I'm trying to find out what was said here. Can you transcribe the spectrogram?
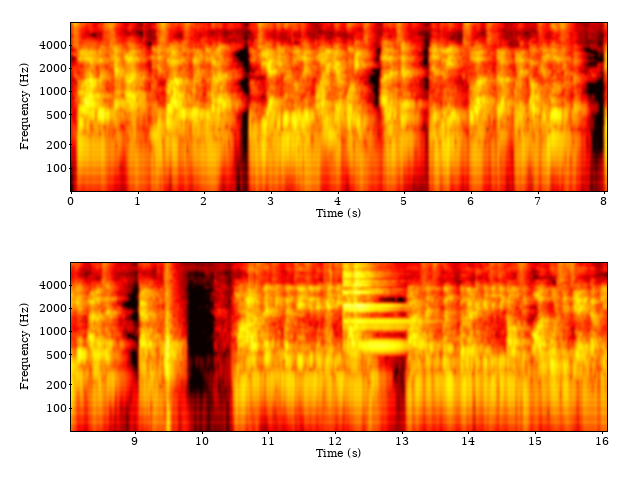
सोळा ऑगस्टच्या आत. म्हणजे सोळा ऑगस्टपर्यंत तुम्हाला तुमची यादी भेटून जाईल. ऑल इंडिया कोट्याची. आलं लक्षात? म्हणजे तुम्ही सोळा सतरापर्यंत ऑप्शन भरू शकतात. ठीक आहे? आलं लक्षात? त्यानंतर महाराष्ट्राची पंच्याऐंशी टक्क्याची काउन्सिलिंग महाराष्ट्राची पण पंधरा टक्क्याची जी काउन्सिलिंग ऑल कोर्सेस जे आहेत आपले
